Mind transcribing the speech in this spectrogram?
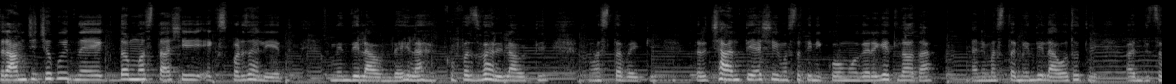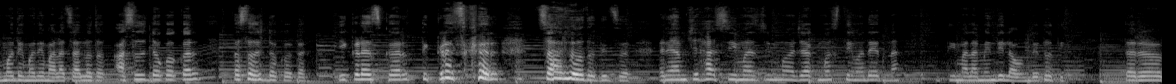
तर आमची छकू येत ना एकदम मस्त अशी एक्सपर्ट झाली आहेत. मेहंदी लावून द्यायला. खूपच भारी लावती मस्तपैकी. तर छान ती अशी मस्त तिने कोंब वगैरे घेतला होता. आणि मस्त मेहंदी लावत होती. आणि तिचं मध्ये मध्ये मला चाललं होतं असंच डोकं कर तसंच डोकं कर. इकडंच कर तिकडंच कर. चालू होतं तिचं. आणि आमची हसी माझी मजाक मस्तीमध्ये आहेत ना ती मला मेहंदी लावून देत होती. तर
